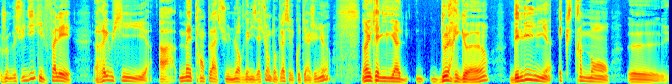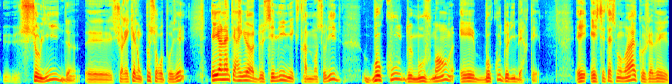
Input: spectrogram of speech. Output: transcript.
je me suis dit qu'il fallait réussir à mettre en place une organisation, donc là c'est le côté ingénieur, dans laquelle il y a de la rigueur, des lignes extrêmement euh, solides sur lesquelles on peut se reposer, et à l'intérieur de ces lignes extrêmement solides, beaucoup de mouvements et beaucoup de liberté. Et, c'est à ce moment-là que j'avais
